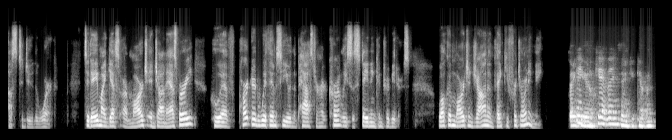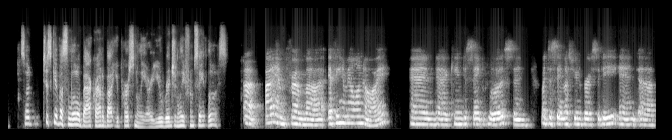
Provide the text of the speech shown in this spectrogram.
us to do the work. Today, my guests are Marge and John Asbury, who have partnered with MCU in the past and are currently sustaining contributors. Welcome, Marge and John, and thank you for joining me. Thank, Thank you. you, Kevin. Thank you, Kevin. So, just give us a little background about you personally. Are you originally from St. Louis? Uh, I am from uh, Effingham, Illinois, and uh, came to St. Louis and went to St. Louis University and uh,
